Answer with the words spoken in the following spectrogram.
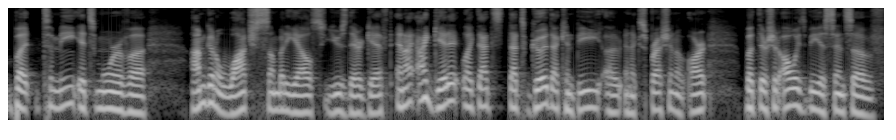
but to me, it's more of a. I'm gonna watch somebody else use their gift, and I, I get it. Like that's that's good. That can be a, an expression of art, but there should always be a sense of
